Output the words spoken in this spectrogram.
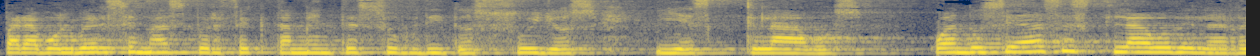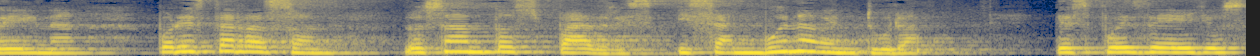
para volverse más perfectamente súbditos suyos y esclavos. Cuando se hace esclavo de la reina, por esta razón, los santos padres y San Buenaventura Después de ellos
